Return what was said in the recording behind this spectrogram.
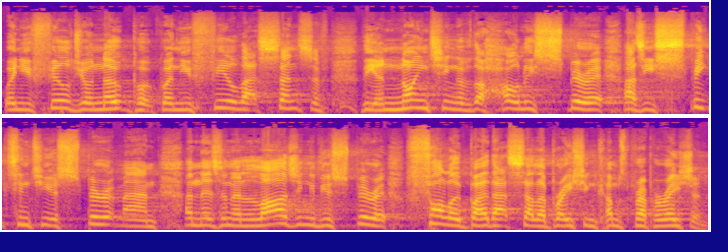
when you filled your notebook, when you feel that sense of the anointing of the Holy Spirit as He speaks into your spirit, man, and there's an enlarging of your spirit, followed by that celebration comes preparation.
